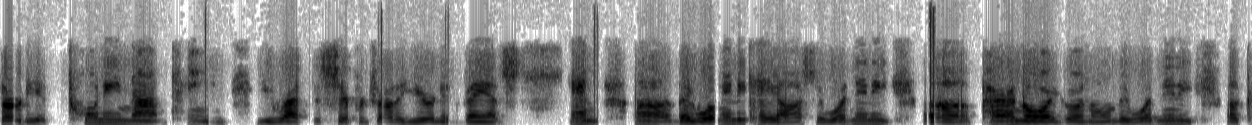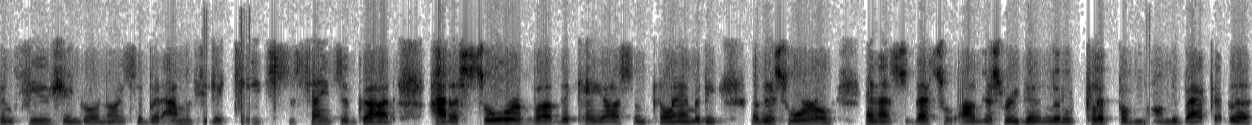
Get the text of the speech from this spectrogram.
30th, 2019. You write the separate a year in advance and uh, there wasn't any chaos. There wasn't any uh, paranoia going on. There wasn't any uh, confusion going on. He said, "But I want you to teach the saints of God how to soar above the chaos and calamity of this world." And that's that's. I'll just read a little clip of, on the back of the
